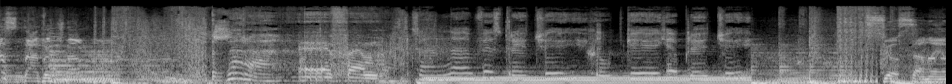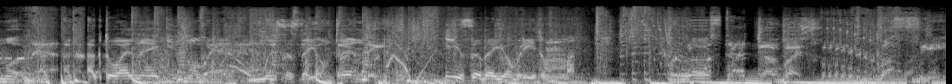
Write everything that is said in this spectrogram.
Достаточно. Жара FM. Цены встречи, хрупкие плечи. Все самое модное, ак- актуальное и новое. Мы создаем тренды и задаем ритм. Просто добавь басы.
